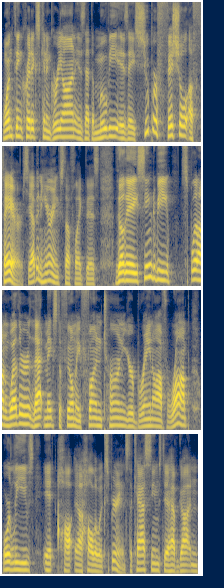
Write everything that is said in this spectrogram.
one thing critics can agree on is that the movie is a superficial affair. See, I've been hearing stuff like this, though they seem to be split on whether that makes the film a fun turn your brain off romp or leaves it a hollow experience. The cast seems to have gotten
